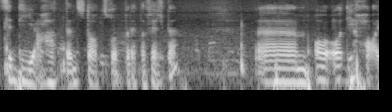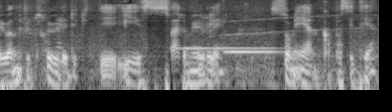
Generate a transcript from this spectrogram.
siden de har hatt en statsråd på dette feltet. Um, og, og, de har jo en utrolig dyktig i Sverre Myrli, som er en kapasitet,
